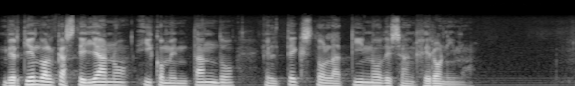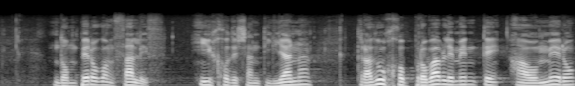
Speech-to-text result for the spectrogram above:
vertiendo al castellano y comentando el texto latino de San Jerónimo. Don Pero González, hijo de Santillana, tradujo probablemente a Homero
